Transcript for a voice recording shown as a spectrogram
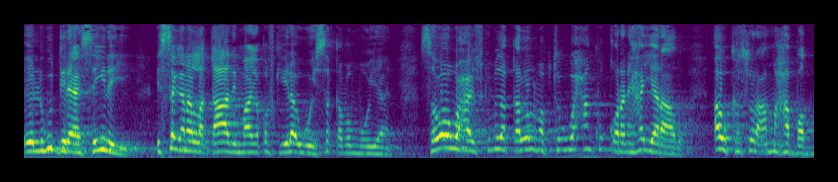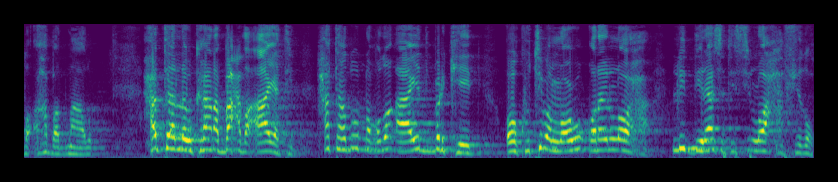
ee lagu diraasaynayey isagana la qaadi maayo qofkii ilaa uu weyse qaba sawaan waxaa isku mid a qalal maktuub waxaan ku qorani ha yaraado aw kasura ama ha badnaado. Xataa low kaana bacda aayatin xataa hadduu noqdo aayad barhkeed oo kutiba loogu qoray looxa lidiraasati si loo xafido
